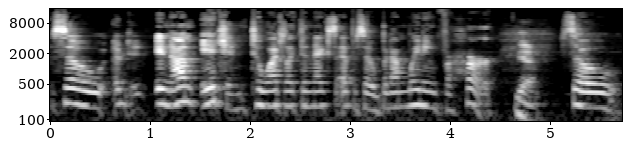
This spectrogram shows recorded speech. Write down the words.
So, and I'm itching to watch like the next episode, but I'm waiting for her. Yeah. So,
